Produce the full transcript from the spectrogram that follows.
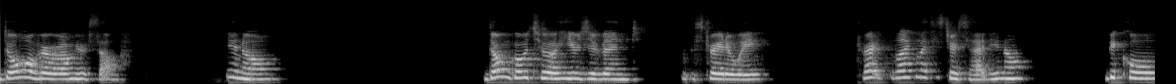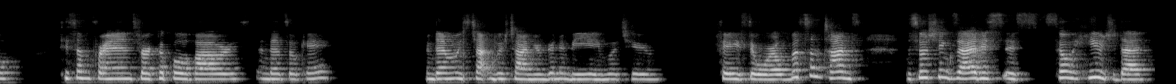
don't overwhelm yourself. You know, don't go to a huge event straight away. Try, like my sister said, you know, be cool, see some friends for a couple of hours, and that's okay. And then with time, with time, you're going to be able to face the world. But sometimes the social anxiety is, is so huge that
